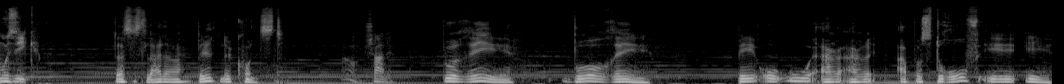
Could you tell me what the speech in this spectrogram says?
Musik. Das ist leider bildende Kunst. Oh, schade. Bourré. Bourré. B-O-U-R-R Apostroph E-E.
